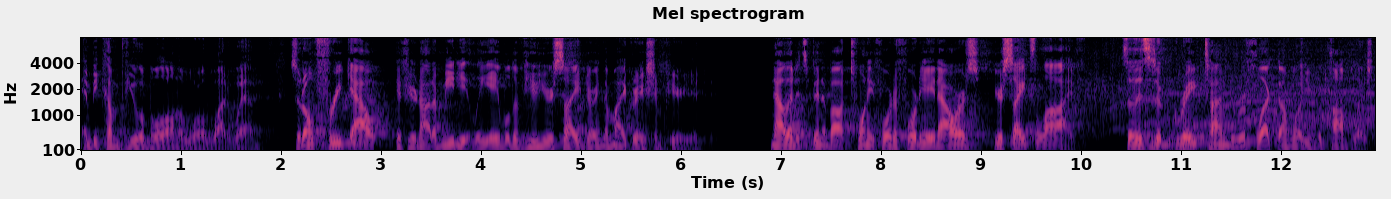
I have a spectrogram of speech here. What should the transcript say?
and become viewable on the World Wide Web. So don't freak out if you're not immediately able to view your site during the migration period. Now that it's been about 24 to 48 hours, your site's live. So this is a great time to reflect on what you've accomplished.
